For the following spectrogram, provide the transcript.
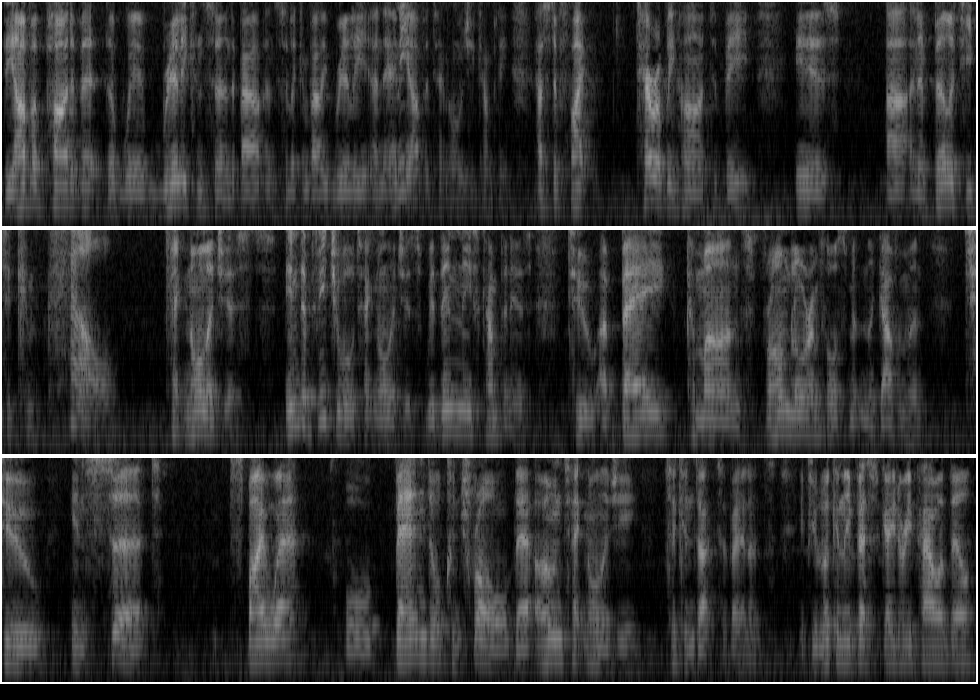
The other part of it that we're really concerned about, and Silicon Valley really, and any other technology company, has to fight terribly hard to beat, is uh, an ability to compel technologists, individual technologists within these companies to obey commands from law enforcement and the government to insert spyware or bend or control their own technology to conduct surveillance. If you look in the investigatory power bill,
